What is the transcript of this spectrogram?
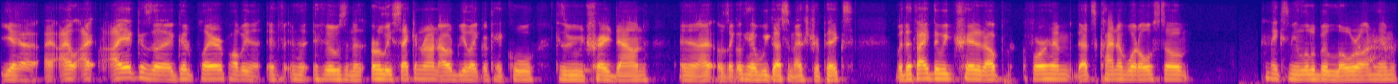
Yeah, I I I Aiyuk is a good player. Probably if if it was in the early second round, I would be like, okay, cool, because we would trade down, and I was like, okay, we got some extra picks. But the fact that we traded up for him, that's kind of what also makes me a little bit lower on him.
